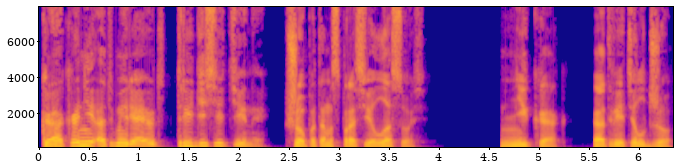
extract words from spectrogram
«Как они отмеряют три десятины?» — шепотом спросил лосось. «Никак», — ответил Джо.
